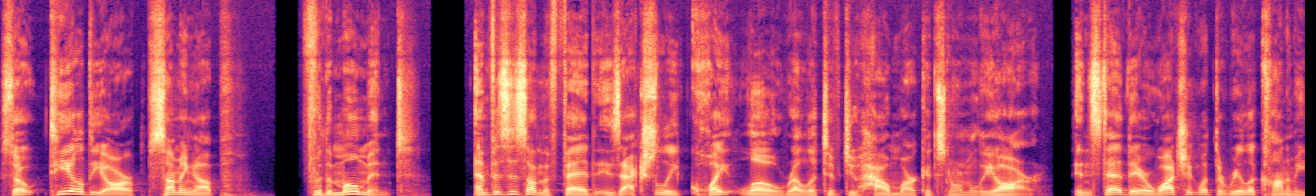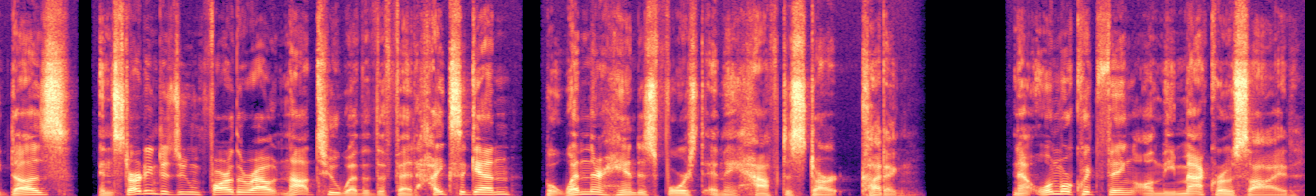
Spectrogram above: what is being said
So, TLDR, summing up, for the moment, Emphasis on the Fed is actually quite low relative to how markets normally are. Instead, they are watching what the real economy does and starting to zoom farther out not to whether the Fed hikes again, but when their hand is forced and they have to start cutting. Now, one more quick thing on the macro side.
